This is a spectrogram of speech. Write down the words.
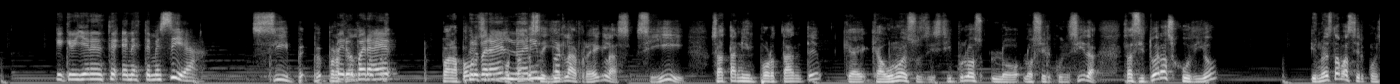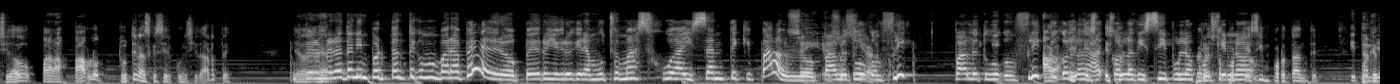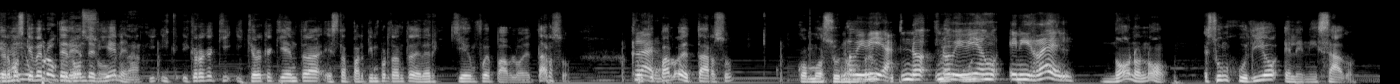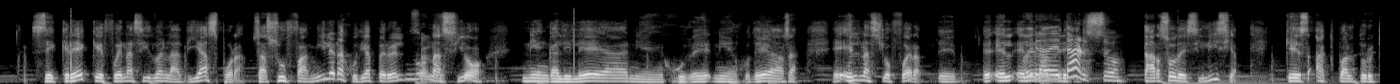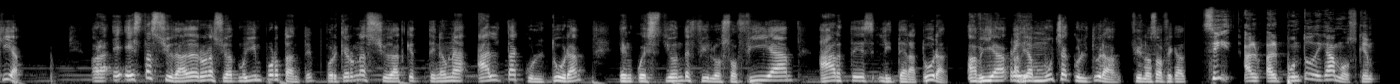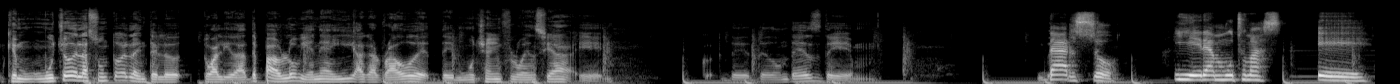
que creyera en este, en este Mesías. sí, pe- pe- Pero para él, para Pablo para no era seguir import- las reglas, sí, o sea, tan importante que, que a uno de sus discípulos lo, lo circuncida. O sea, si tú eras judío y no estabas circuncidado, para Pablo tú tenías que circuncidarte. Era- pero no era tan importante como para Pedro. Pedro yo creo que era mucho más judaizante que Pablo. Sí, Pablo es tuvo cierto. conflicto. Pablo tuvo conflicto Ahora, con, es- los, es- esto- con los discípulos Pero esto porque porque no. es importante. Y Porque tenemos que ver de dónde vienen. y- y creo que aquí, y creo que aquí entra esta parte importante de ver quién fue Pablo de Tarso. Porque Claro. Pablo de Tarso, como su no nombre. vivía, no, fue no vivía en- en Israel. No, no, no. Es un judío helenizado. Se cree que fue nacido en la diáspora. O sea, su familia era judía, pero él no Salud. nació ni en Galilea, ni en, Jude- ni en Judea. O sea, e- él nació fuera. Eh, él, él era de de Tarso. Tarso de Cilicia, que es actual Turquía. Ahora, e- esta ciudad era una ciudad muy importante porque era una ciudad que tenía una alta cultura en cuestión de filosofía, artes, literatura. Había, había mucha cultura filosófica. Sí, al, al punto, digamos, que, que mucho del asunto de la intelectualidad de Pablo viene ahí agarrado de, de mucha influencia. eh, de, ¿De dónde es? De. Tarso. Y era mucho más eh,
